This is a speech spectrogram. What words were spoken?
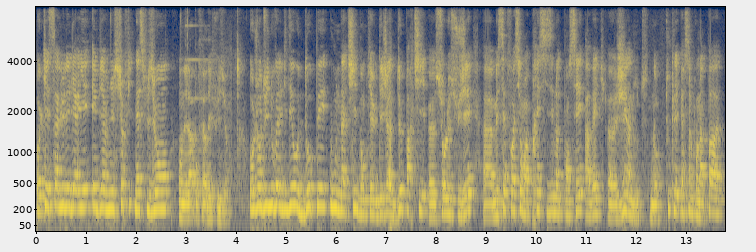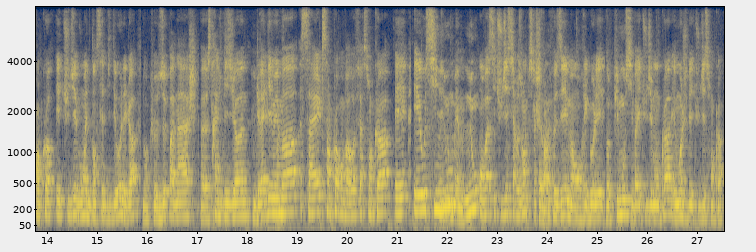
Ok, salut les guerriers et bienvenue sur Fitness Fusion. On est là pour faire des fusions. Aujourd'hui, nouvelle vidéo dopé ou Nachi. Donc, il y a eu déjà deux parties euh, sur le sujet. Euh, mais cette fois-ci, on va préciser notre pensée avec euh, J'ai un doute. Donc, toutes les personnes qu'on n'a pas encore étudiées vont être dans cette vidéo, les gars. Donc, The Panache, Strange Vision, Greg MMA, Saex encore, on va refaire son cas. Et, et aussi Et nous, nous, on va s'étudier sérieusement parce que chaque fois on le faisait, mais on rigolait. Donc, Pimous, il va étudier mon cas et moi, je vais étudier son cas.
